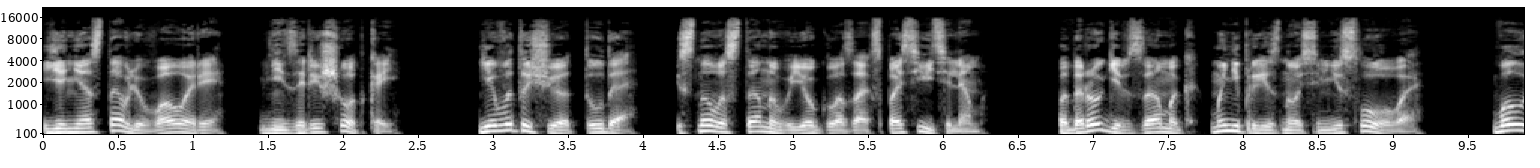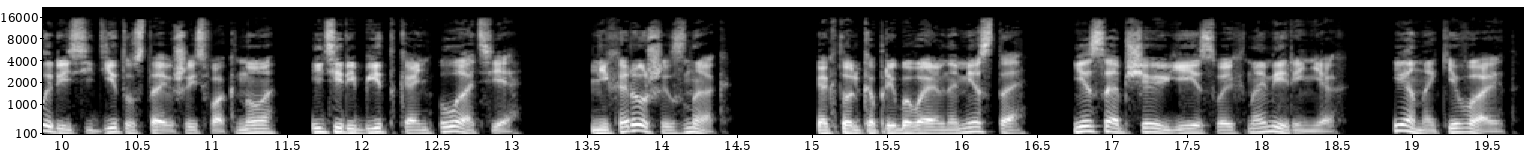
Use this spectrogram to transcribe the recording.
Я не оставлю Валари дней за решеткой. Я вытащу оттуда и снова стану в ее глазах спасителем. По дороге в замок мы не произносим ни слова. Валари сидит, уставившись в окно, и теребит ткань платья. Нехороший знак. Как только прибываем на место, я сообщаю ей о своих намерениях, и она кивает.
